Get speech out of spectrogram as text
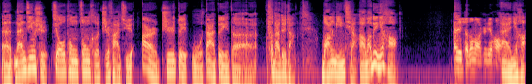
呃，南京市交通综合执法局二支队五大队的副大队长王林强啊，王队你好。哎，小东老师你好。哎，你好，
